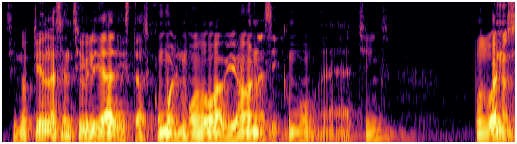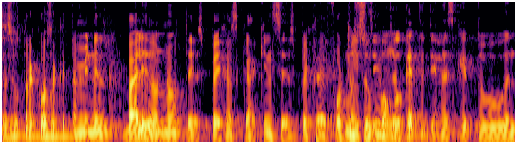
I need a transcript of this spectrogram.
Si no tienes la sensibilidad y estás como el modo avión, así como, ah, chings. Pues bueno, esa es otra cosa que también es válido, ¿no? Te despejas, cada quien se despeja de forma Entonces, distinta. supongo que te tienes que tú,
